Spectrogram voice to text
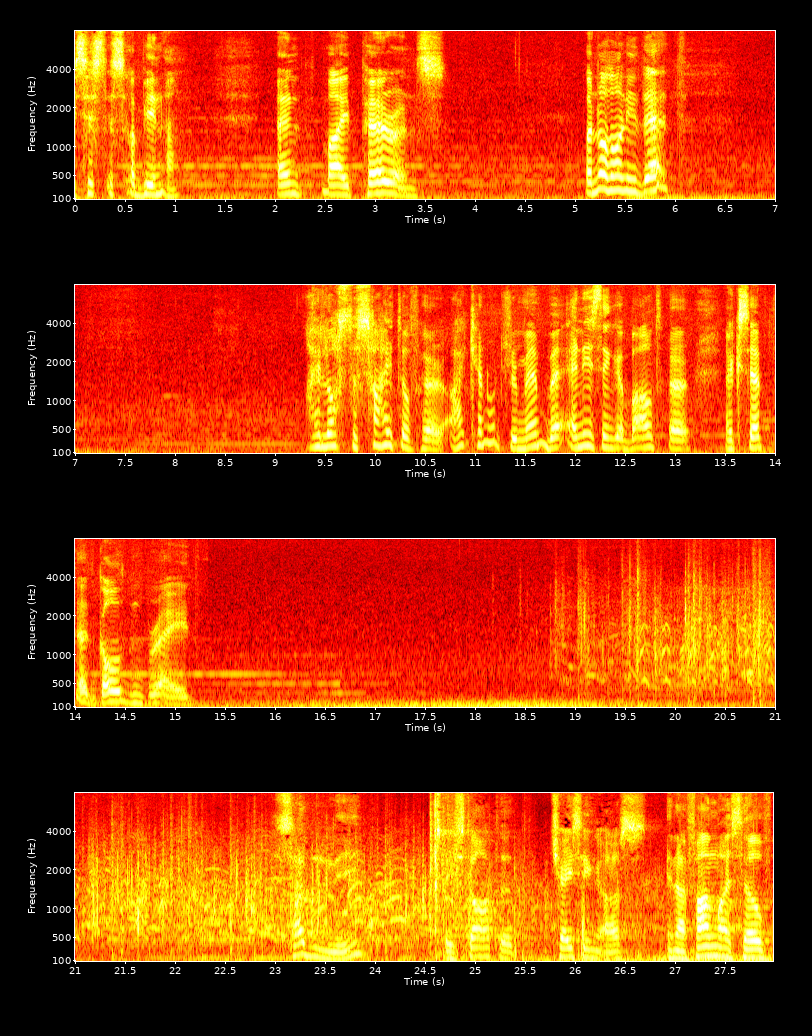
sister Sabina and my parents. But not only that, I lost the sight of her. I cannot remember anything about her except that golden braid. Suddenly they started chasing us, and I found myself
